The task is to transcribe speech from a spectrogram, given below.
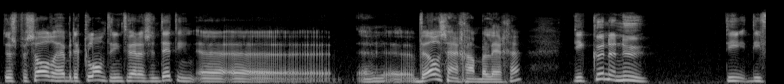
Dus per saldo hebben de klanten die in 2013 uh, uh, uh, wel zijn gaan beleggen, die kunnen nu die, die 50%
